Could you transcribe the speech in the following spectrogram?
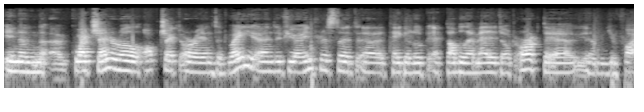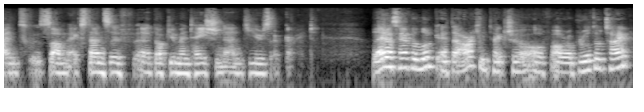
in a uh, quite general object-oriented way. And if you are interested, uh, take a look at doubleml.org. There um, you find some extensive uh, documentation and user guide. Let us have a look at the architecture of our prototype.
